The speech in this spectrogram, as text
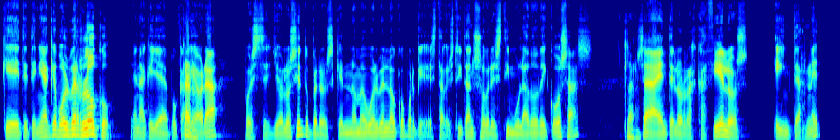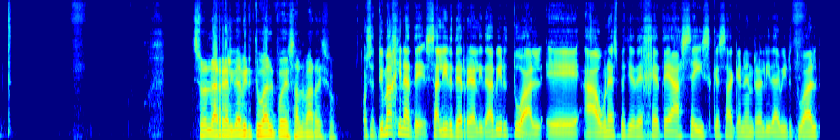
que te tenía que volver loco en aquella época. Claro. Y ahora, pues yo lo siento, pero es que no me vuelven loco porque estoy tan sobreestimulado de cosas. Claro. O sea, entre los rascacielos e internet. Solo la realidad virtual puede salvar eso. O sea, tú imagínate salir de realidad virtual eh, a una especie de GTA 6 que saquen en realidad virtual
